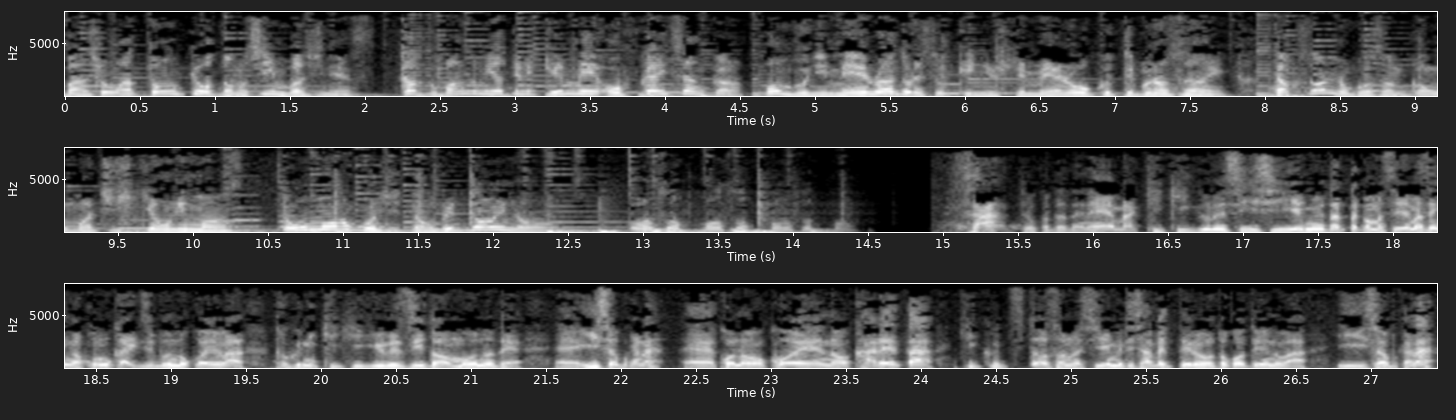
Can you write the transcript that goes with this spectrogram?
場所は東京都の新橋です。各番組宛てに件名オフ会参加、本部にメールアドレスを記入してメールを送ってください。たくさんのご参加お待ちしております。トウモロコシ食べたいな。ポソポソポソポ。さあ、ということでね、まあ、聞き苦しい CM だったかもしれませんが、今回自分の声は特に聞き苦しいとは思うので、えー、いい勝負かな？えー、この声の枯れた菊池とその CM で喋ってる男というのは、いい勝負かな？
